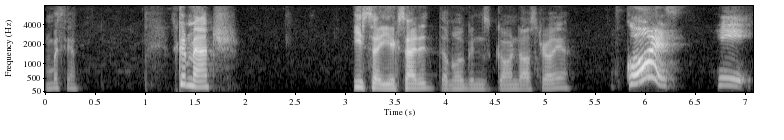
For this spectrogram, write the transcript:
I'm with you. It's a good match. Isa, you excited that Logan's going to Australia? Of course, he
